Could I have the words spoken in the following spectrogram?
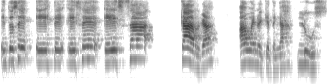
Entonces, este, ese, esa carga, ah, bueno, y que tengas luz,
